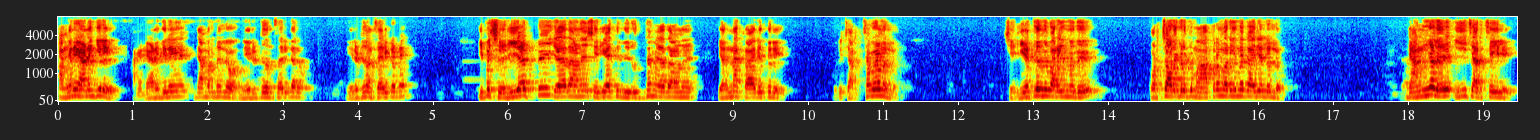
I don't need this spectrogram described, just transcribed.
അങ്ങനെയാണെങ്കിൽ അങ്ങനെയാണെങ്കിൽ ഞാൻ പറഞ്ഞല്ലോ നേരിട്ട് സംസാരിക്കാലോ. നേരിട്ട് സംസാരിക്കട്ടെ. ഇപ്പൊ ശരിയത്ത് ഏതാണ്? ശരിയത്ത് വിരുദ്ധം ഏതാണ്? എന്ന കാര്യത്തിൽ ഒരു ചർച്ച വേണമല്ലോ. ശരിയത്ത് എന്ന് പറയുന്നത് കുറച്ചാളുകൾക്ക് മാത്രം അറിയുന്ന കാര്യമല്ലല്ലോ. ഞങ്ങൾ ഈ ചർച്ചയിൽ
